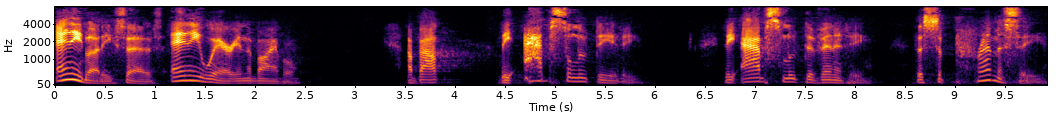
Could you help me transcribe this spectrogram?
anybody says anywhere in the Bible about the absolute deity, the absolute divinity, the supremacy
